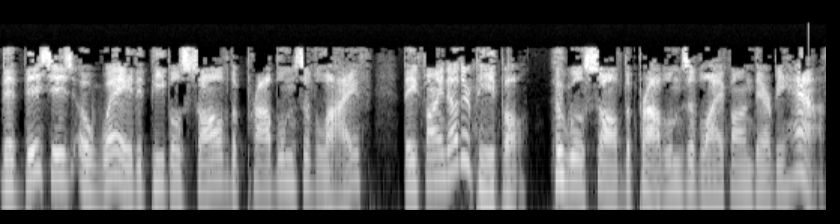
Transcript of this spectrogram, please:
That this is a way that people solve the problems of life. They find other people who will solve the problems of life on their behalf.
